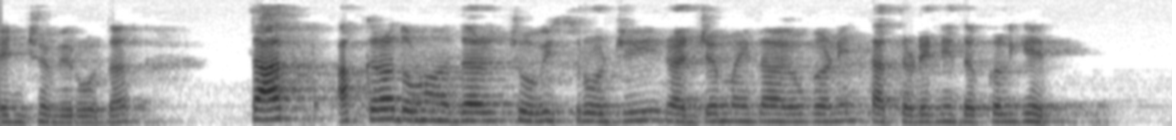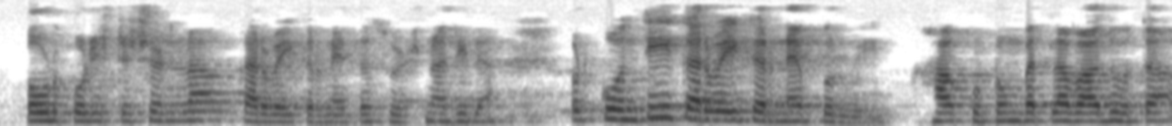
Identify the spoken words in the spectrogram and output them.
यांच्या विरोधात. सात अकरा दोन हजार चोवीस रोजी राज्य महिला आयोगाने तातडीने दखल घेत पौड पोलीस स्टेशनला कारवाई करण्याच्या सूचना दिल्या. पण कोणतीही कारवाई करण्यापूर्वी हा कुटुंबातला वाद होता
